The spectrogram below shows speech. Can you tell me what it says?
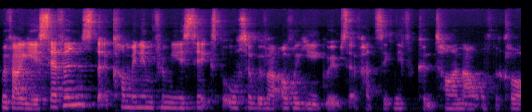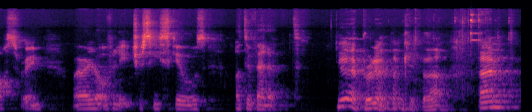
with our year sevens that are coming in from year six, but also with our other year groups that have had significant time out of the classroom where a lot of literacy skills are developed. Yeah, brilliant. Thank you for that. Um,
